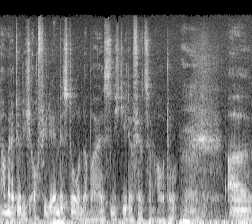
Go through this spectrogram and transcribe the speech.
äh, haben wir natürlich auch viele Investoren dabei. Es ist nicht jeder fährt so ein Auto. Mhm. Äh,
